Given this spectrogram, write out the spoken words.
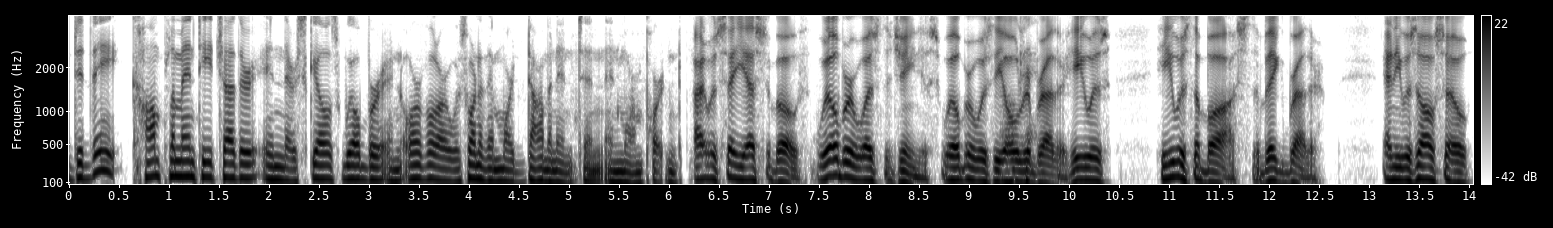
did they complement each other in their skills, Wilbur and Orville, or was one of them more dominant and, and more important? I would say yes to both. Wilbur was the genius. Wilbur was the older Okay. brother. He was he was the boss, the big brother. And he was also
